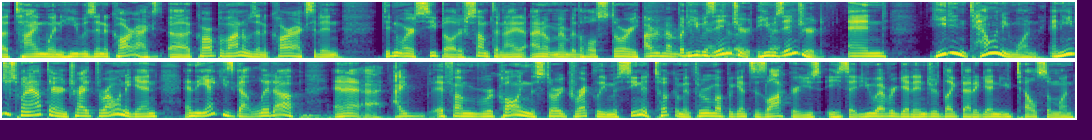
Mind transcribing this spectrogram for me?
a time when he was in a car accident uh, carl pavano was in a car accident didn't wear a seatbelt or something. I, I don't remember the whole story. I remember but he was injured. He was injured. And he didn't tell anyone and he just went out there and tried throwing again and the yankees got lit up. And i, I if i'm recalling the story correctly mussina took him and threw him up against his locker. You he said you ever get injured like that again you tell someone.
